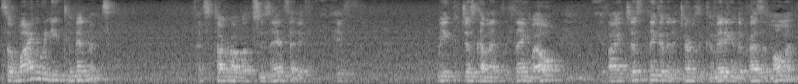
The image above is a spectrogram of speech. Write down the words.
So why do we need commitments? Let's talk about what Suzanne said. If if we could just come at the thing, well, if I just think of it in terms of committing in the present moment,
